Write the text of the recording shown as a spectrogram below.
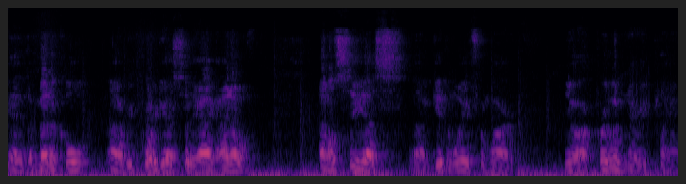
and the medical uh, report yesterday. I, I, don't I don't see us uh, getting away from our you know our preliminary plan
